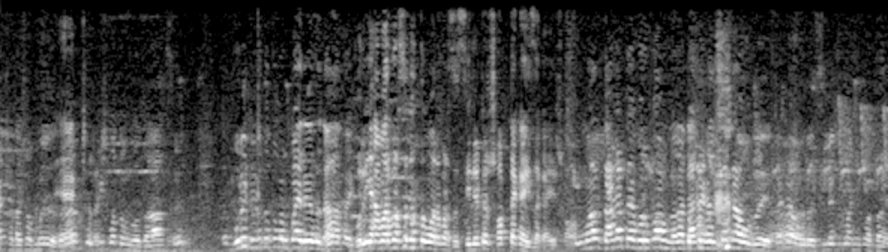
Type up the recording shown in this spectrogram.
একসাথে সব মরে যাবে। এক হ্যাঁ? কীট পতঙ্গ যা আছে বুড়ি টুড়ি তো তোমার বাইরে গেছে ঢাকা থাকে। ঘুরি আমার পারছে না তোমার পারছে সিলেটের সব টাকা এই জায়গায় সব। তোমার ঢাকাটা বড় কম জানা ঢাকা খালি টাকা উড়ে টাকা উড়ে সিলেটের মাসের কথাই।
